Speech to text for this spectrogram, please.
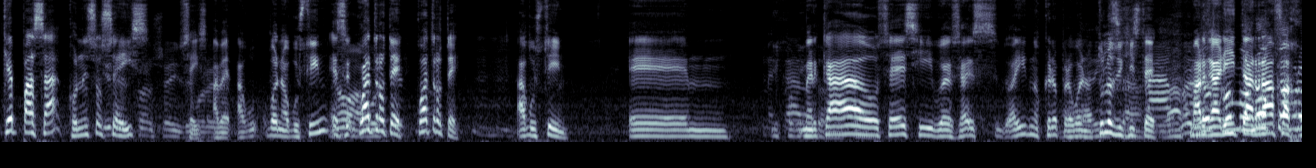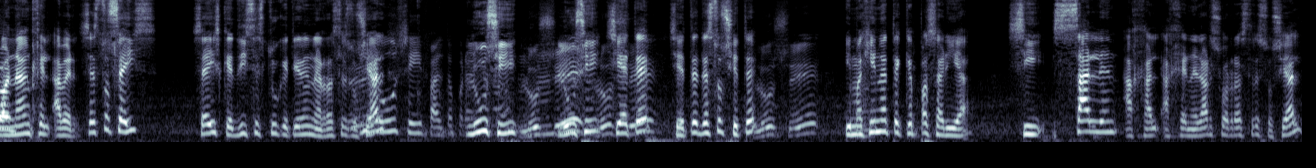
¿Qué pasa con esos ¿Quiénes 6? son seis de 6. Morena? A ver, Agu- bueno, Agustín, es No, 4T, 4T. Agustín. Eh, Mercado, Ceci, pues es, ahí no creo, pero bueno, tú los dijiste. Ah, Margarita, ¿cómo no, Rafa, cabrón? Juan Ángel. A ver, estos seis, seis que dices tú que tienen arrastre social. Lucy, faltó por ahí. Lucy, Lucy, Lucy, Lucy. siete, siete, de estos siete. Lucy. Imagínate qué pasaría si salen a, a generar su arrastre social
